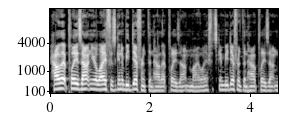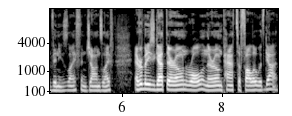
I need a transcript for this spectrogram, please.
how that plays out in your life is going to be different than how that plays out in my life. It's going to be different than how it plays out in Vinny's life and John's life. Everybody's got their own role and their own path to follow with God.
